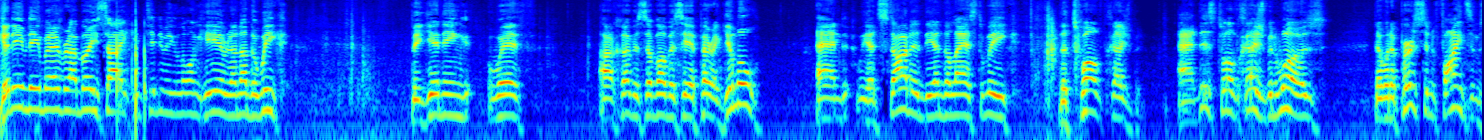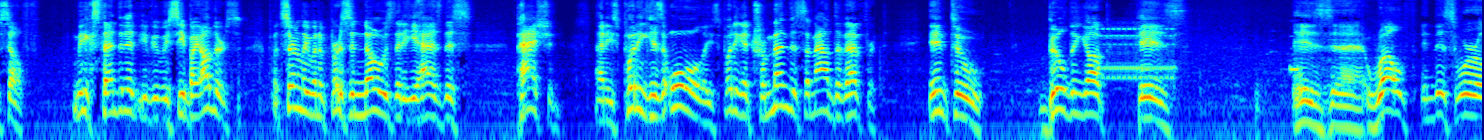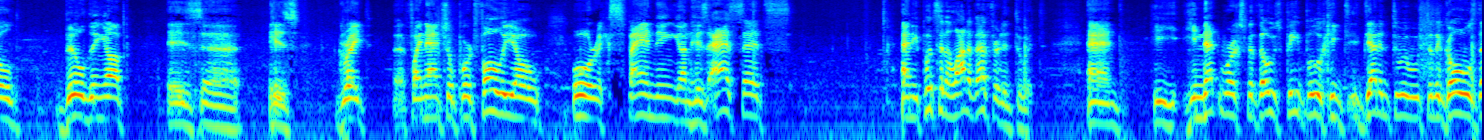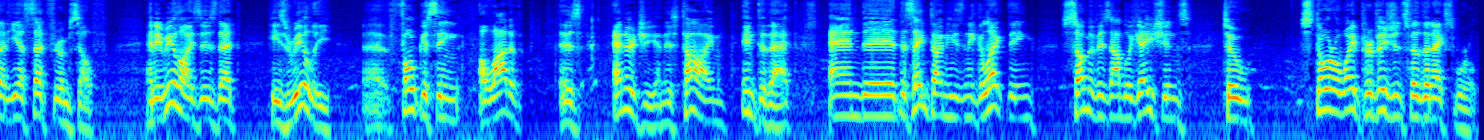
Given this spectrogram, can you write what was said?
Good evening, Rabbi Isai. Continuing along here in another week, beginning with our Chavis of here, and we had started the end of last week the 12th Cheshbon. And this 12th Cheshbon was that when a person finds himself, we extended it, if we see by others, but certainly when a person knows that he has this passion and he's putting his all, he's putting a tremendous amount of effort into building up his his uh, wealth in this world, building up his uh, his great uh, financial portfolio, or expanding on his assets, and he puts in a lot of effort into it, and he he networks with those people who can get him to to the goals that he has set for himself, and he realizes that he's really uh, focusing a lot of his energy and his time into that, and uh, at the same time, he's neglecting some of his obligations to store away provisions for the next world.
